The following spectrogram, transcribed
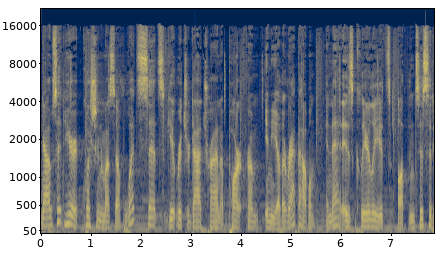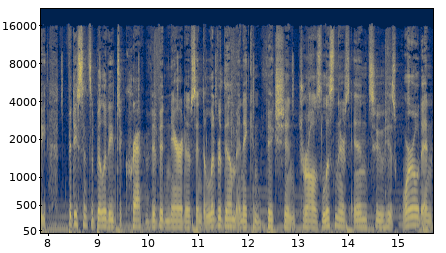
Now I'm sitting here questioning myself what sets Get Rich or Die Trying apart from any other rap album, and that is clearly its authenticity. 50 Cent's ability to craft vivid narratives and deliver them in a conviction draws listeners into his world and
